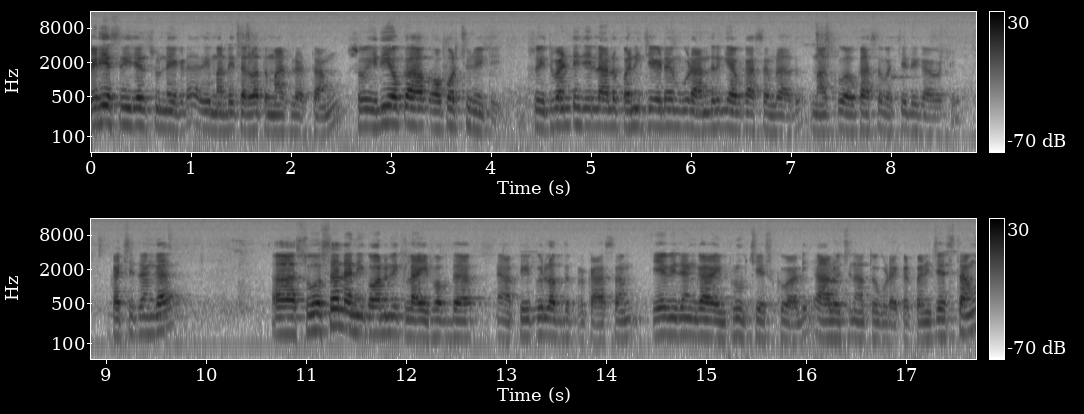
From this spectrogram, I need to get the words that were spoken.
various reasons ఉన్నాయి ఇక్కడ అది మళ్ళీ తర్వాత మాట్లాడతాము. సో ఇది ఒక ఆపర్చునిటీ సో ఇటువంటి జిల్లాలో పని చేయడం కూడా అందరికీ అవకాశం రాదు. నాకు అవకాశం వచ్చింది కాబట్టి. ఖచ్చితంగా social and economic life of the people of the Prakasam ఏ విధంగా ఇంప్రూవ్ చేసుకోవాలి ఆలోచనతో కూడా ఇక్కడ పనిచేస్తాము.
